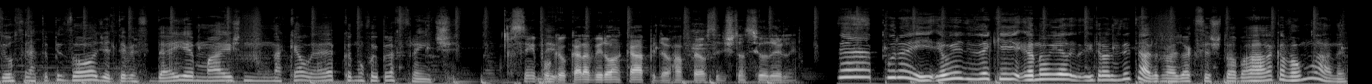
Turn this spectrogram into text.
Deu certo episódio, ele teve essa ideia, mas naquela época não foi para frente. Sim, porque De... o cara virou uma cap, daí o Rafael se distanciou dele. É, por aí. Eu ia dizer que eu não ia entrar nos detalhes, mas já que você chutou a barraca, vamos lá, né?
